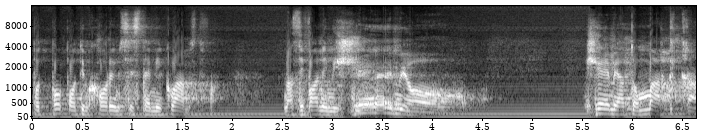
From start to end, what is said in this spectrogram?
po, po, po tym chorym systemie kłamstwa, nazywanym ziemią. Ziemia to matka.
